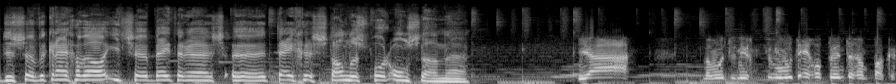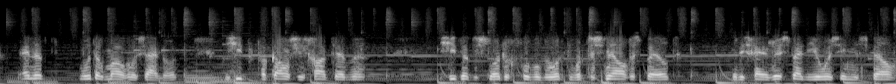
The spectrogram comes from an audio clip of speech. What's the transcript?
dus uh, we krijgen wel iets uh, betere tegenstanders voor ons dan. Ja, we moeten, nu, we moeten echt wel punten gaan pakken. En dat moet ook mogelijk zijn hoor. Je ziet vakanties gehad hebben. Je ziet dat er slordig gevoetbald wordt. Er wordt te snel gespeeld. Er is geen rust bij de jongens in het spel.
